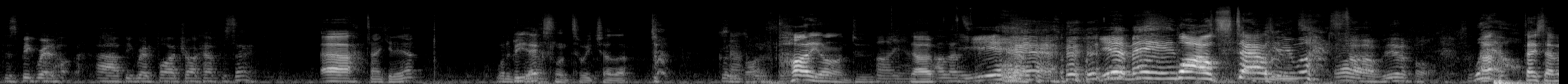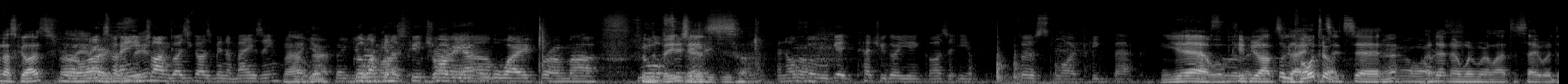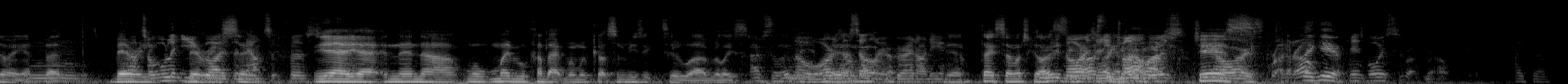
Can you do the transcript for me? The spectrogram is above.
does Big Red uh, Big Red Fire Truck have to say? Uh, Take it out. What be excellent to each other. Good Sounds advice. Party on, dude. Party on. No. Oh, that's Yeah. yeah. Yeah, man. Wyld Stallyns. oh, beautiful. Wow. Uh, thanks for having us, guys. No Really worries. Thanks for to see you. anytime, guys. You guys have been amazing. No, Thank you. Yeah, thank you Good very luck in the much. future Driving out all uh, the way from uh, From North Sydney. beaches. And hopefully we'll get catch you guys at your first live gig back. Yeah, we'll keep you up to Looking date. forward to it's, it's, uh, Yeah. No I don't know when we're allowed to say we're doing it, but Mm, very, so we'll let you very guys soon. announce it first. Yeah, yeah, and then uh, well, maybe we'll come back when we've got some music to uh, release. Absolutely. No worries. more That sounds like a great idea. Yeah, thanks so much, Too guys. easy. No worries. Thank you Anytime, boys. Cheers. No worries. Thank you. Cheers, boys. Thanks, man.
